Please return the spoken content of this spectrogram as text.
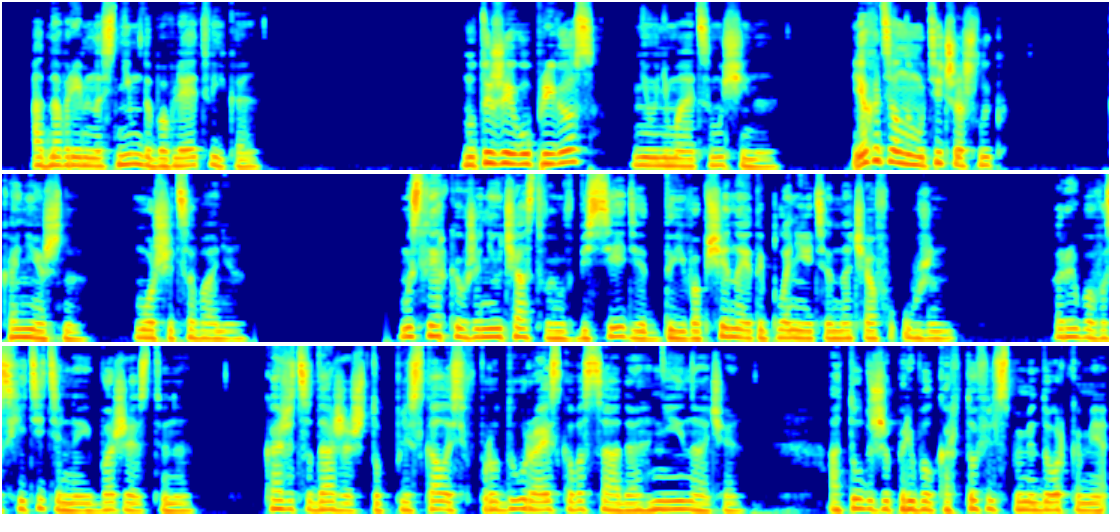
— одновременно с ним добавляет Вика. «Ну ты же его привез?» — не унимается мужчина. «Я хотел намутить шашлык». «Конечно», — морщится Ваня. Мы с Леркой уже не участвуем в беседе, да и вообще на этой планете, начав ужин. Рыба восхитительна и божественна. Кажется даже, что плескалась в пруду райского сада, не иначе. А тут же прибыл картофель с помидорками,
